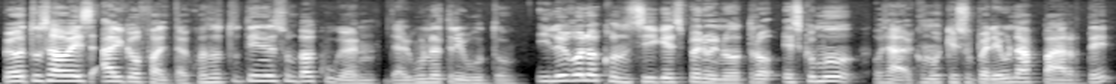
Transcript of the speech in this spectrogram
Pero tú sabes, algo falta. Cuando tú tienes un Bakugan de algún atributo y luego lo consigues, pero en otro, es como, o sea, como que superé una parte,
